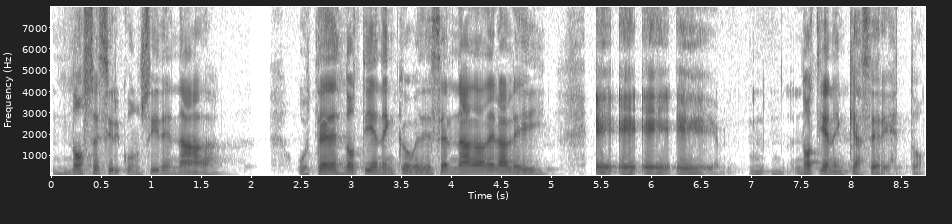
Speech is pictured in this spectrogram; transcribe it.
no se circunciden nada, ustedes no tienen que obedecer nada de la ley, eh, eh, eh, no tienen que hacer esto.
